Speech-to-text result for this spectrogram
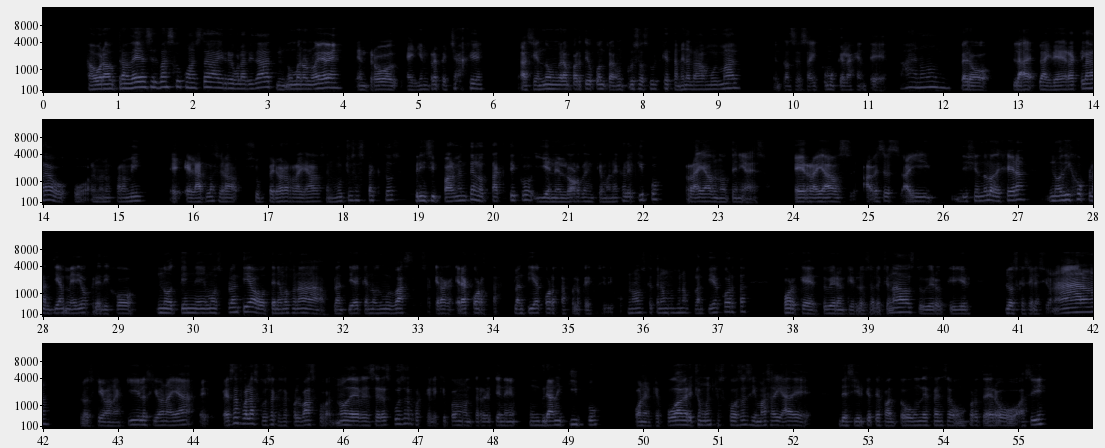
Ahora otra vez el Vasco con esta irregularidad, número 9, entró ahí en repechaje haciendo un gran partido contra un Cruz Azul que también andaba muy mal. Entonces ahí como que la gente, ah, no, pero la, la idea era clara, o, o, al menos para mí, eh, el Atlas era superior a Rayados en muchos aspectos, principalmente en lo táctico y en el orden que maneja el equipo. Rayados no tenía eso. Eh, Rayados, a veces ahí diciéndolo de Jera, no dijo plantilla mediocre, dijo no tenemos plantilla o tenemos una plantilla que no es muy vasta, o sea, que era, era corta, plantilla corta fue lo que dijo. Sí, dijo, no, es que tenemos una plantilla corta porque tuvieron que ir los seleccionados, tuvieron que ir los que se lesionaron, los que iban aquí, los que iban allá. Eh, esa fue la excusa que sacó el Vasco. No debe ser excusa porque el equipo de Monterrey tiene un gran equipo con el que pudo haber hecho muchas cosas y más allá de decir que te faltó un defensa o un portero o así,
